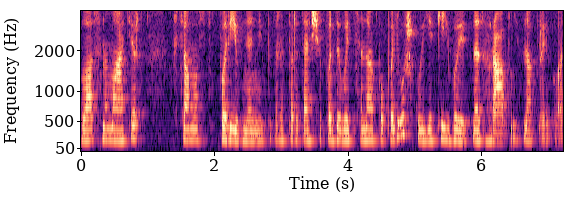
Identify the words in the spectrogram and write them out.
власна матір в цьому порівнянні, про те, що подивитися на попелюшку, який ви незграбні, наприклад.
